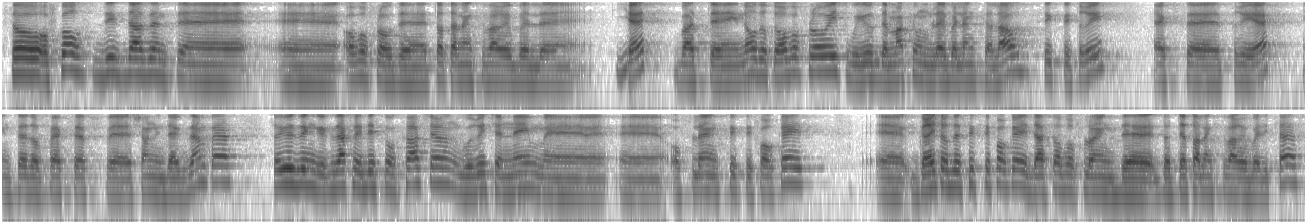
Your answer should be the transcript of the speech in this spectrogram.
So of course, this doesn't uh, uh, overflow the total length variable uh, yet, but uh, in order to overflow it, we use the maximum label length allowed, 63. x3f instead of xf uh, shown in the example. So using exactly this construction, we reach a name uh, uh, of length 64k, uh, greater than 64k, thus overflowing the, the data length variable itself.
